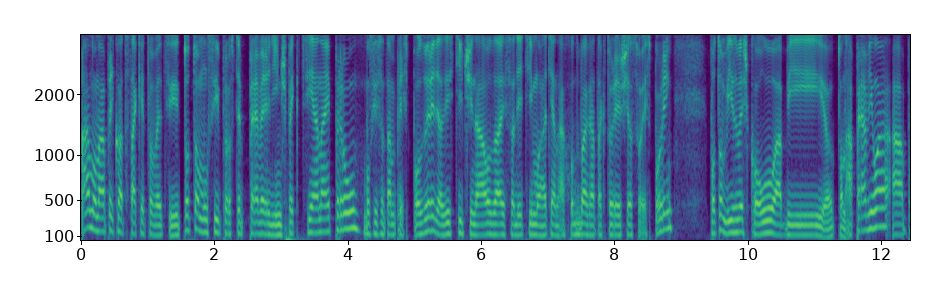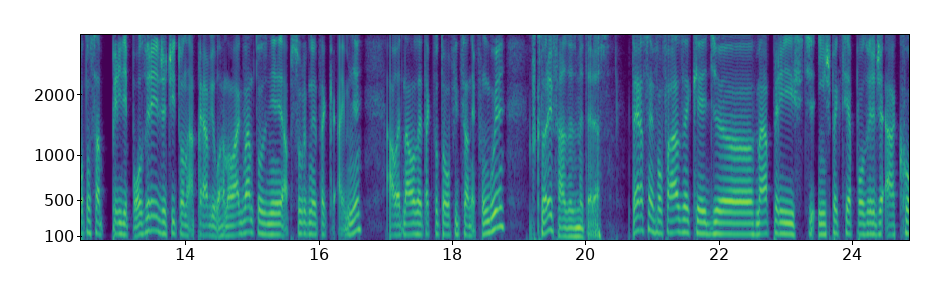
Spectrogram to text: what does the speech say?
Áno, napríklad takéto veci. Toto musí proste preveriť inšpekcia najprv, musí sa tam prísť pozrieť a zistiť, či naozaj sa deti mlátia na chodbách a takto riešia svoje spory. Potom vyzve školu, aby to napravila a potom sa príde pozrieť, že či to napravila. No ak vám to znie absurdne, tak aj mne, ale naozaj takto to oficiálne funguje. V ktorej fáze sme teraz? Teraz sme vo fáze, keď e, má prísť inšpekcia pozrieť, že ako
